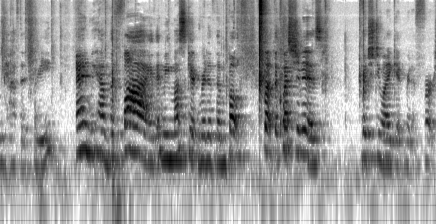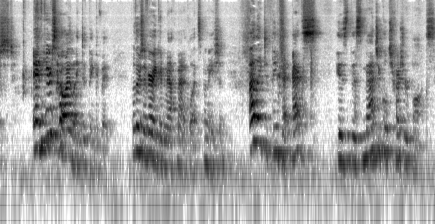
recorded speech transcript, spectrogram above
We have the 3 and we have the 5, and we must get rid of them both. But the question is, which do I get rid of first? And here's how I like to think of it. Well, there's a very good mathematical explanation. I like to think that x is this magical treasure box.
